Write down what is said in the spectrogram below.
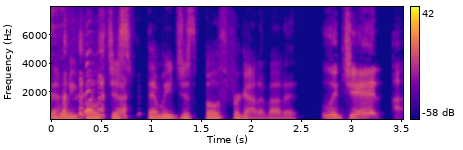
Then we both just then we just both forgot about it. Legit uh,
